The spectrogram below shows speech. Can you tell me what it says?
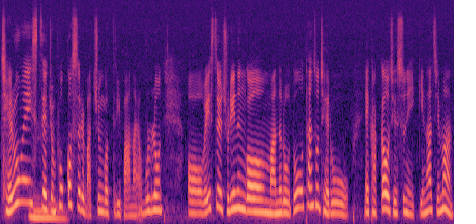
zero waste에 음. 좀 포커스를 맞춘 것들이 많아요. 물론 어, waste를 줄이는 것만으로도 탄소 제로에 가까워질 수는 있긴 하지만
